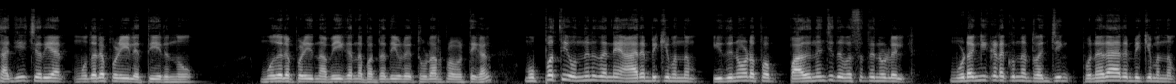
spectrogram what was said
സജി ചെറിയാൻ മുതലപ്പുഴയിലെത്തിയിരുന്നു. മുതലപ്പുഴി നവീകരണ പദ്ധതിയുടെ തുടർ പ്രവൃത്തികൾ മുപ്പത്തിയൊന്നിന് തന്നെ ആരംഭിക്കുമെന്നും ഇതിനോടൊപ്പം പതിനഞ്ച് ദിവസത്തിനുള്ളിൽ മുടങ്ങിക്കിടക്കുന്ന ഡ്രഡ്ജിംഗ് പുനരാരംഭിക്കുമെന്നും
